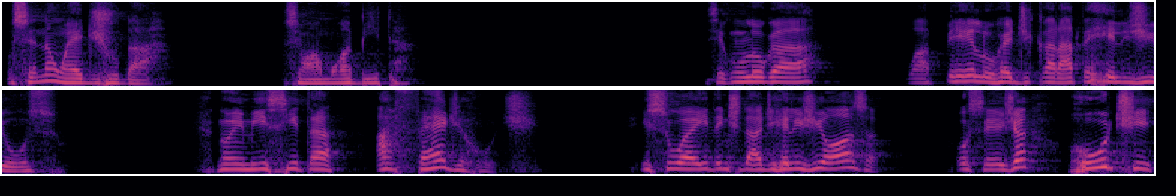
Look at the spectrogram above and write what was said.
você não é de Judá, você é uma moabita. Em segundo lugar, o apelo é de caráter religioso. Noemi cita a fé de Ruth e sua identidade religiosa. Ou seja, Ruth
